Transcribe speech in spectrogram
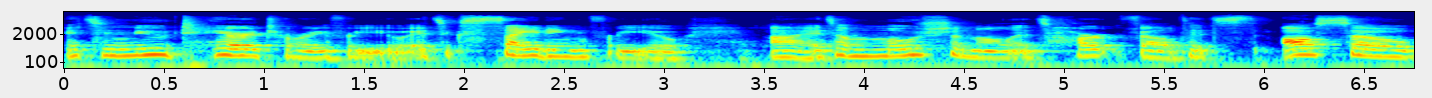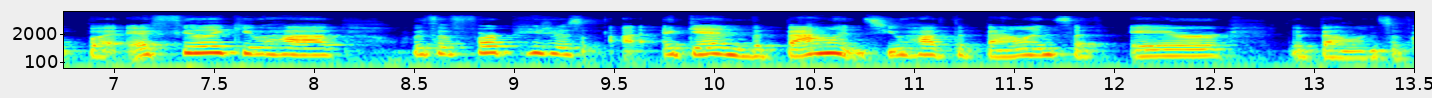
it's a new territory for you. It's exciting for you. Uh, it's emotional, it's heartfelt. It's also, but I feel like you have with the four pages, again, the balance, you have the balance of air, the balance of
